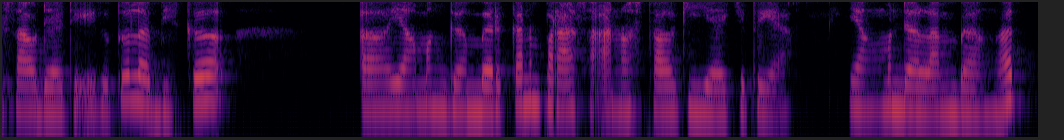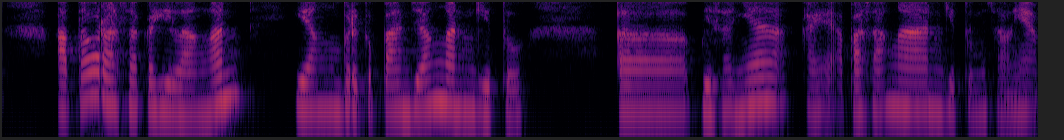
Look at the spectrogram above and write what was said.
saudade itu tuh lebih ke uh, yang menggambarkan perasaan nostalgia gitu ya, yang mendalam banget atau rasa kehilangan yang berkepanjangan gitu. Uh, biasanya kayak pasangan gitu, misalnya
